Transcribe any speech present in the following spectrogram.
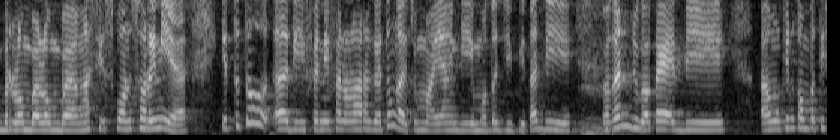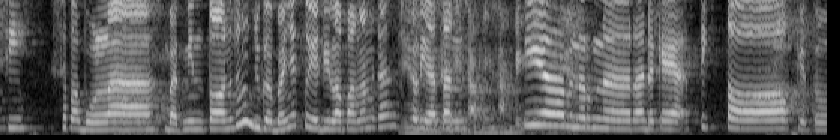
berlomba-lomba ngasih sponsor ini ya, itu tuh eh, di event-event olahraga tuh nggak cuma yang di MotoGP tadi, bahkan juga kayak di eh, mungkin kompetisi sepak bola, badminton itu kan juga banyak tuh ya di lapangan kan Iya, kelihatan. biasanya di samping-samping Iya, gitu ya. bener-bener ada kayak TikTok gitu.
